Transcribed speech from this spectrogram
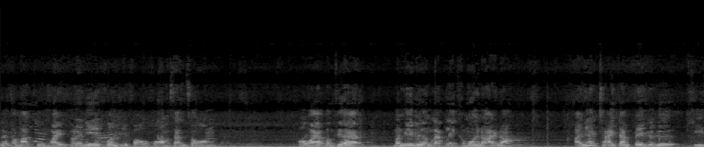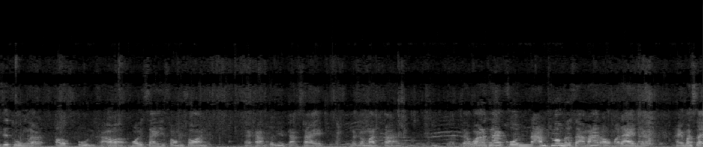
แล้วก็มัดถุงไว้กรณีคนที่เฝ้าของสั้นสองเพราะว่าบางเทือมันมีเรื่องลักเล็กขโมยหน่อยเนาะอันเนี้ยใช้จำเป็นก็คือขี่ใส่ถุงแหละเอาปูนขาวอะห้อยใส่สองซ้อนนะครับตัวนี้ตักใส่แล้วก็มัดปาก แต่ว่าถ้าคนน้ำท่วมแล้วสามารถออกมาได้เนี่ยให้มาใส่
